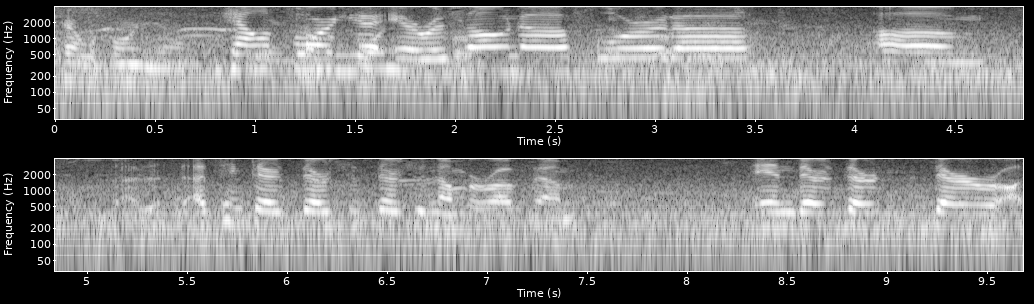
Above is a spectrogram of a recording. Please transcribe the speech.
California. California, Arizona, Florida. Um, I think there, there's there's a number of them, and they're they're they're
